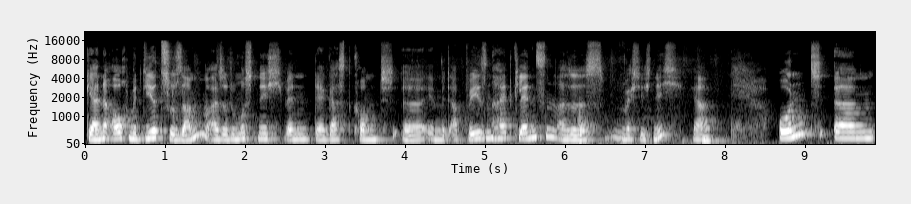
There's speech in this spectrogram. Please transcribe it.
Gerne auch mit dir zusammen. Also du musst nicht, wenn der Gast kommt, äh, mit Abwesenheit glänzen. Also das möchte ich nicht. Ja. Und ähm,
